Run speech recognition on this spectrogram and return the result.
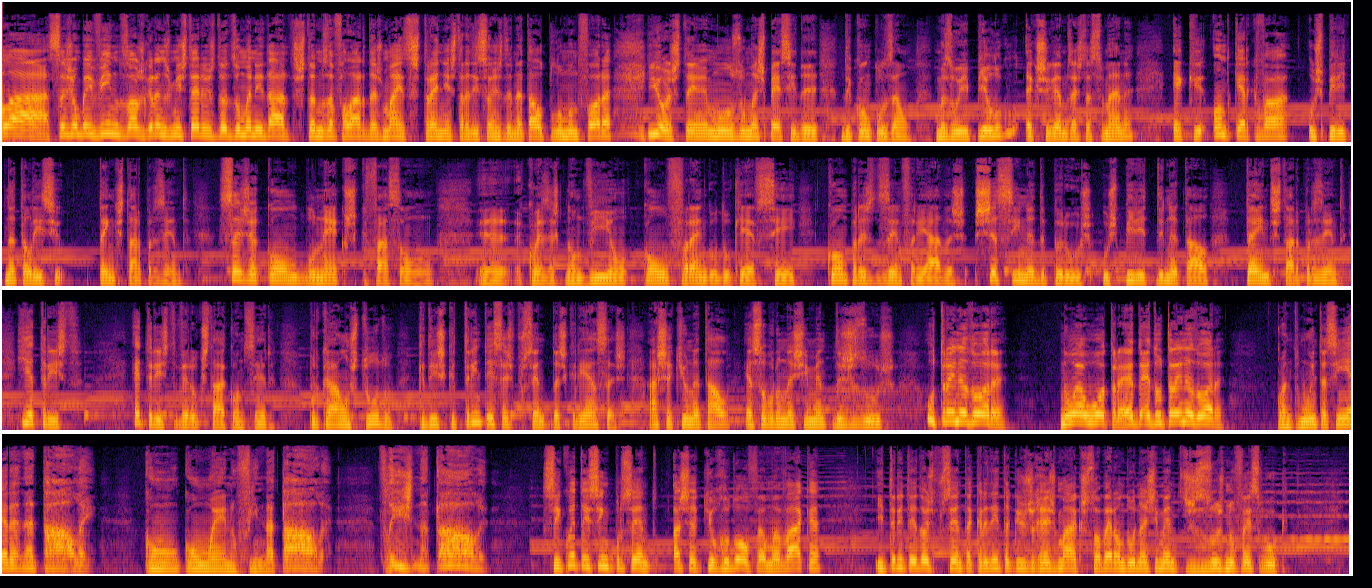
Olá, sejam bem-vindos aos grandes mistérios da desumanidade. Estamos a falar das mais estranhas tradições de Natal pelo mundo fora e hoje temos uma espécie de, de conclusão. Mas o epílogo a que chegamos esta semana é que, onde quer que vá, o espírito natalício tem que estar presente. Seja com bonecos que façam eh, coisas que não deviam, com o frango do KFC, compras desenfreadas, chacina de perus, o espírito de Natal tem de estar presente. E é triste. É triste ver o que está a acontecer, porque há um estudo que diz que 36% das crianças acha que o Natal é sobre o nascimento de Jesus. O treinador! Não é o outro, é é do treinador. Quanto muito assim era Natal, com, com um E no fim, Natal. Feliz Natal! 55% acha que o Rodolfo é uma vaca e 32% acredita que os Reis Magos souberam do nascimento de Jesus no Facebook.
